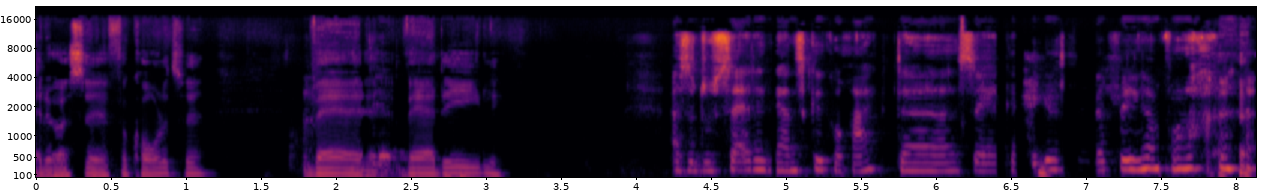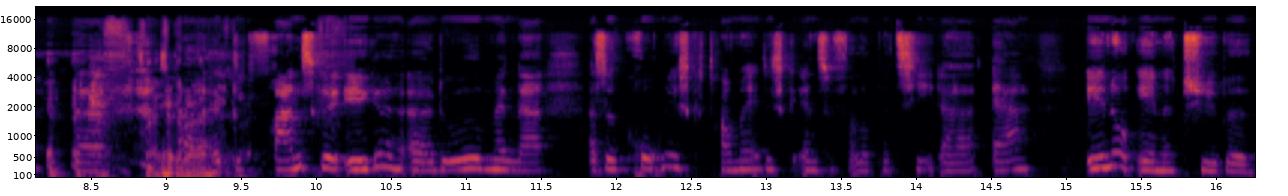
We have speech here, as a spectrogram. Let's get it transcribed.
er det også uh, forkortet til. Hvad, hvad er det egentlig? Altså, du sagde det ganske korrekt, så jeg kan ikke sætte fingre på, at, der, at det franske ikke er ude, men uh, altså kronisk traumatisk encefalopati er, er endnu en type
